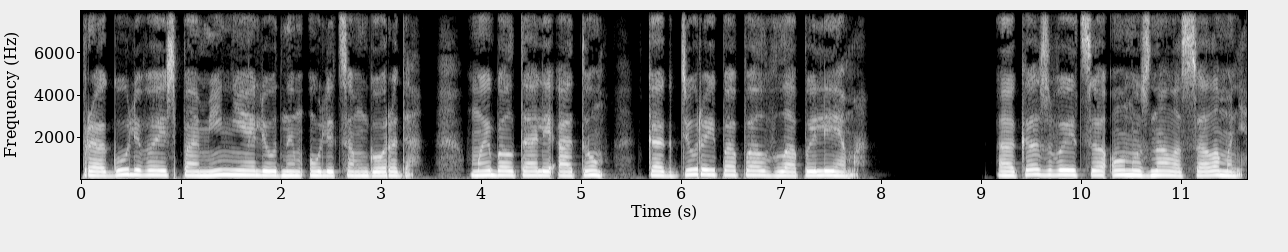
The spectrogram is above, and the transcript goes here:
Прогуливаясь по менее людным улицам города, мы болтали о том, как Дюрей попал в лапы Лема. Оказывается, он узнал о Саломоне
